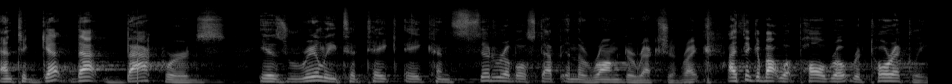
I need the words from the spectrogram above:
And to get that backwards is really to take a considerable step in the wrong direction, right? I think about what Paul wrote rhetorically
